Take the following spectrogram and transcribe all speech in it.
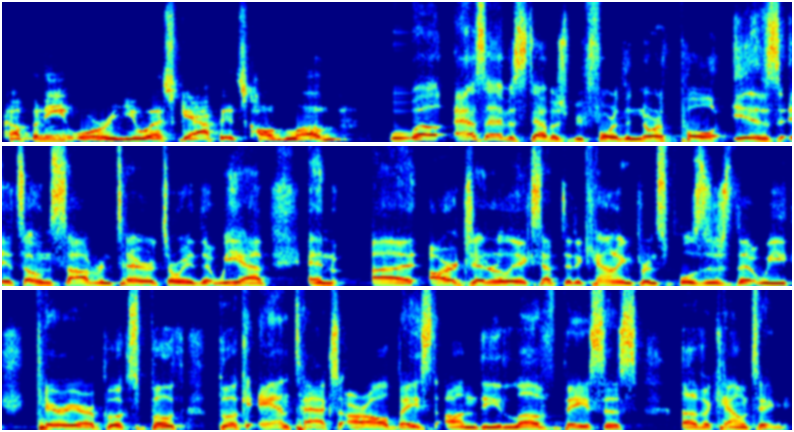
company or US GAAP It's called Love. Well, as I've established before, the North Pole is its own sovereign territory that we have. And uh, our generally accepted accounting principles is that we carry our books, both book and tax, are all based on the love basis of accounting.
